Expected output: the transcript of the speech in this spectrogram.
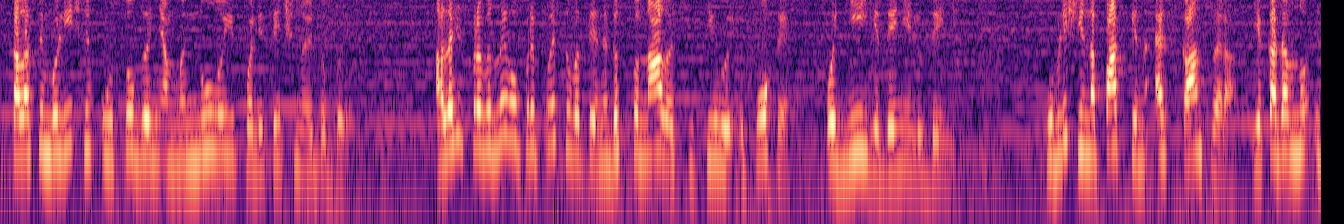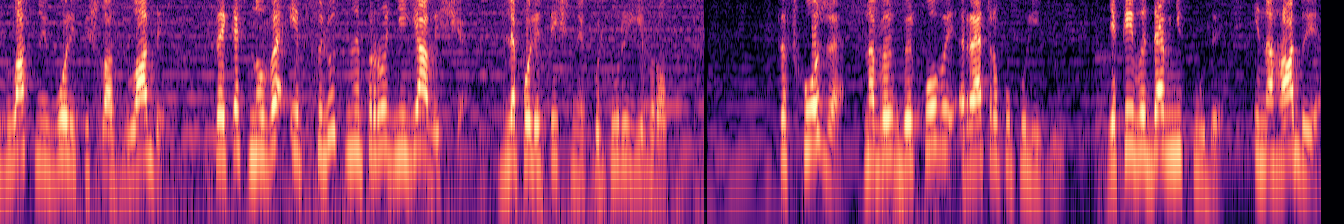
стала символічним уособленням минулої політичної доби. Але чи справедливо приписувати недосконалості цілої епохи одній єдиній людині? Публічні нападки на екс-канцлера, яка давно із власної волі пішла з влади, це якесь нове і абсолютно неприроднє явище для політичної культури Європи. Це схоже на вибірковий ретропопулізм, який веде в нікуди і нагадує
